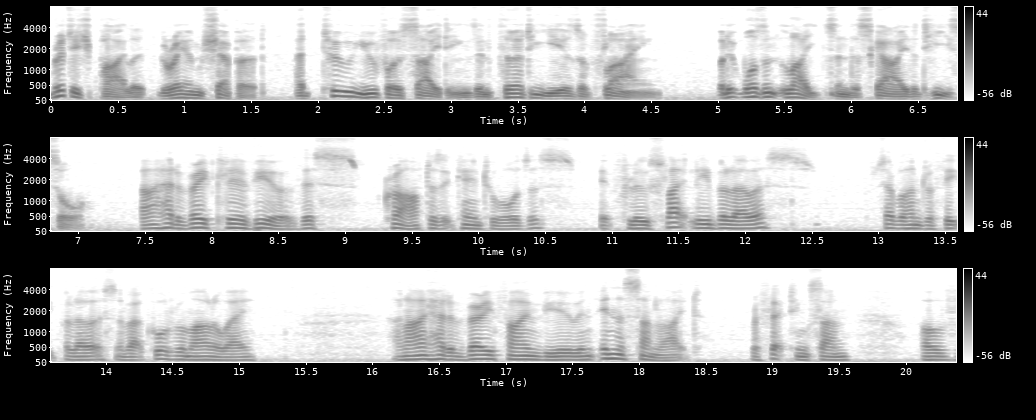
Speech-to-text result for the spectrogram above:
British pilot Graham Sheppard had two UFO sightings in 30 years of flying, but it wasn't lights in the sky that he saw. I had a very clear view of this craft as it came towards us. It flew slightly below us, several hundred feet below us, and about a quarter of a mile away. And I had a very fine view in, in the sunlight, reflecting sun, of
